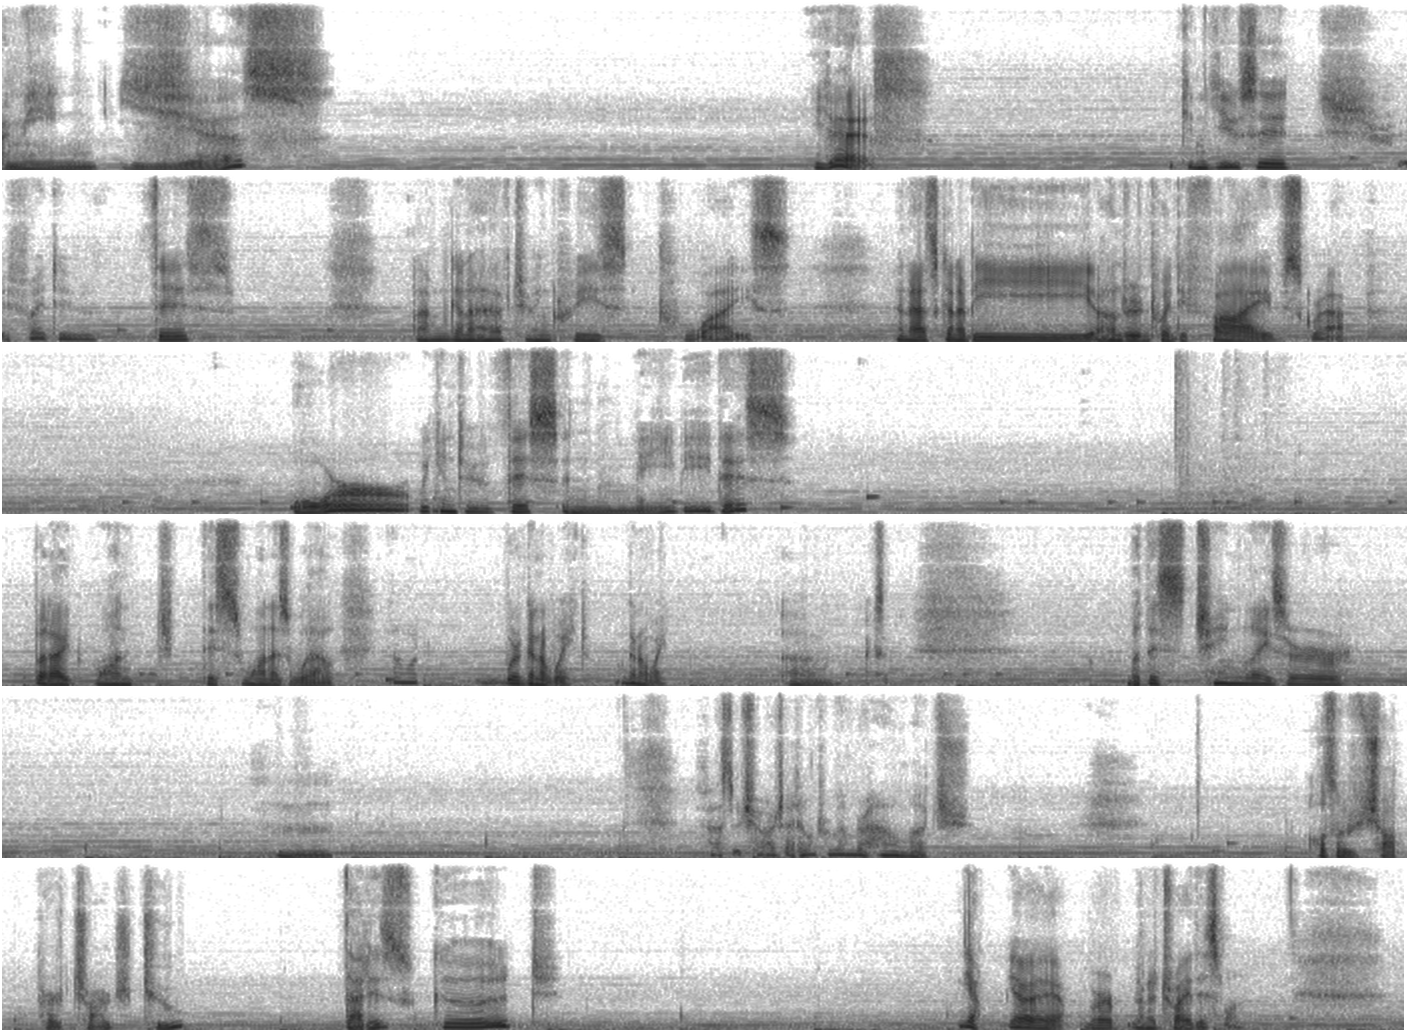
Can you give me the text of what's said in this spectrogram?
I mean, yes. Yes. We can use it. If I do this, I'm gonna have to increase twice. And that's gonna be 125 scrap. Or we can do this and maybe this. But I'd want this one as well. You know what? We're gonna wait. We're gonna wait. Um, accept. But this chain laser. Hmm. Faster charge. I don't remember how much. Also, shot per charge, too. That is good. Yeah, yeah, yeah. We're gonna try this one.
